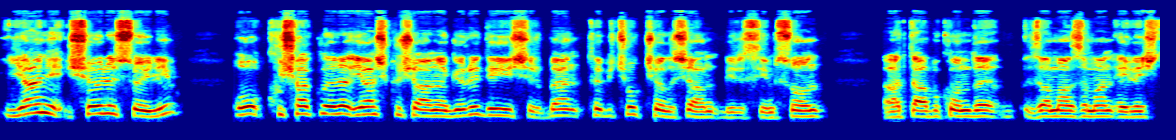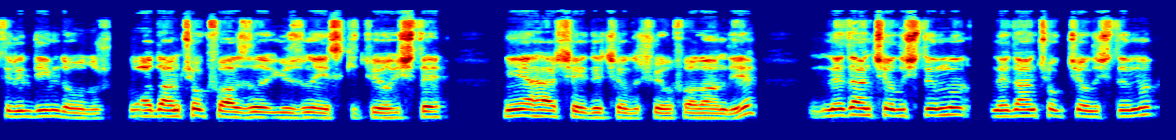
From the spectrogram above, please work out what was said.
Yani şöyle söyleyeyim. O kuşaklara, yaş kuşağına göre değişir. Ben tabii çok çalışan birisiyim. Son hatta bu konuda zaman zaman eleştirildiğim de olur. Bu adam çok fazla yüzüne eskitiyor. İşte niye her şeyde çalışıyor falan diye. Neden çalıştığımı, neden çok çalıştığımı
